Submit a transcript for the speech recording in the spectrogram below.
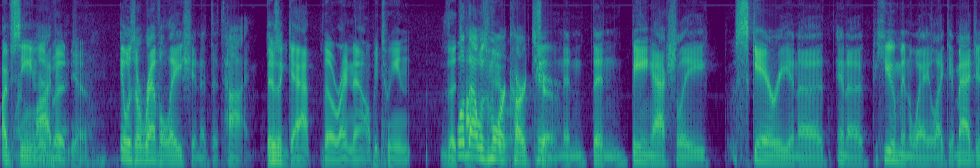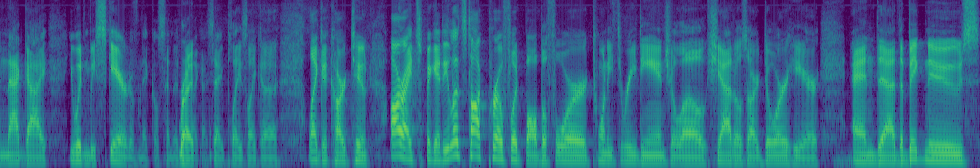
I've seen it, but yet. yeah, it was a revelation at the time. there's a gap though right now between the. Well, that was more two. cartoon Sure. than than being actually scary in a in a human way. Like imagine that guy, you wouldn't be scared of Nicholson. Right. Like I say, plays like a like a cartoon. All right, Spaghetti. Let's talk pro football before twenty three DeAngelo shadows our door here. And uh, the big news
